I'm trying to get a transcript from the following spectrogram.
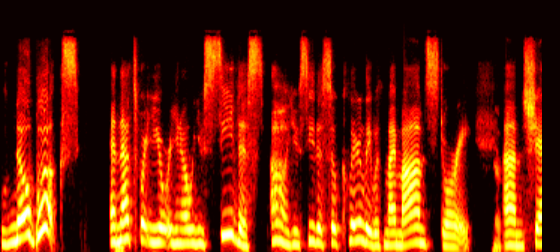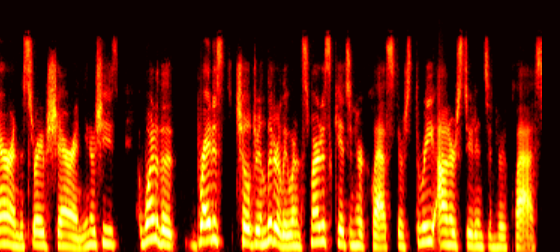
no books. And that's what you, you know, you see this. Oh, you see this so clearly with my mom's story. Um, Sharon, the story of Sharon. You know, she's one of the brightest children, literally one of the smartest kids in her class. There's three honor students in her class.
